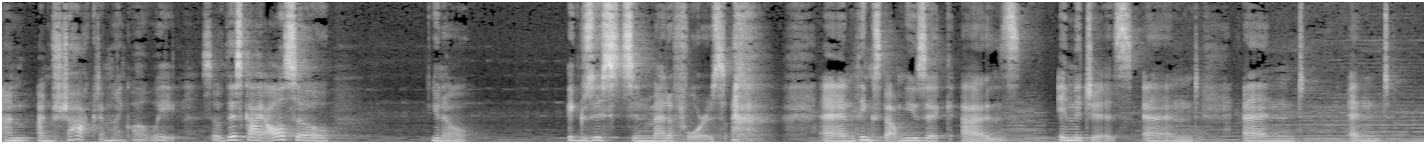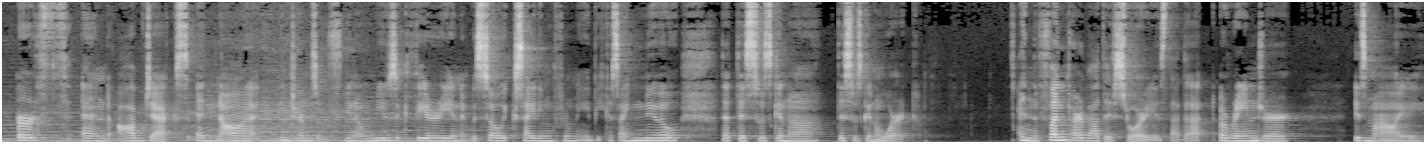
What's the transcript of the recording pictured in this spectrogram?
i'm i'm shocked. I'm like oh wait. So this guy also you know exists in metaphors and thinks about music as images and and and earth and objects and not in terms of you know music theory. And it was so exciting for me because i knew that this was gonna this was gonna work and the fun part about this story is that that arranger is my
